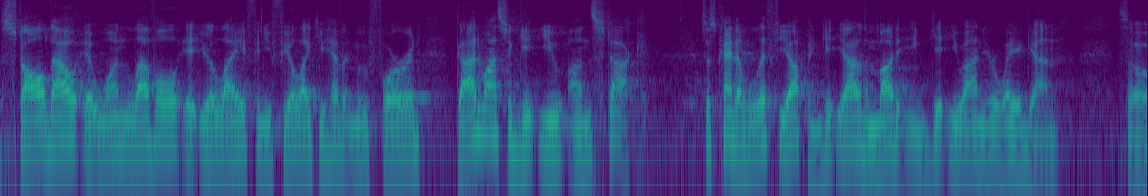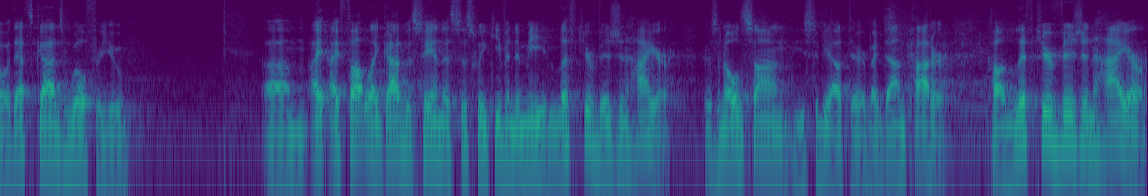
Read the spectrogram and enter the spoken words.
stalled out at one level in your life and you feel like you haven't moved forward, God wants to get you unstuck. Just kind of lift you up and get you out of the mud and get you on your way again. So that's God's will for you. Um, I, I, felt like God was saying this this week, even to me lift your vision higher. There's an old song used to be out there by Don Potter called Lift Your Vision Higher.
